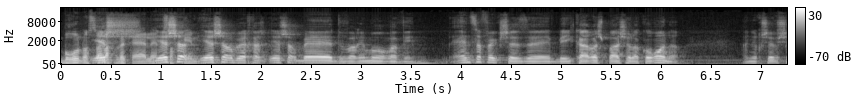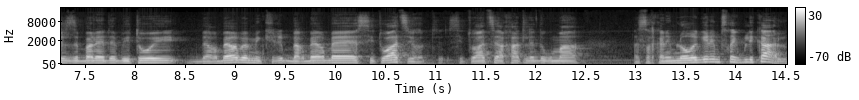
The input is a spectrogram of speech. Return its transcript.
ברונו סלאח וכאלה, הם יש, משחקים. יש, הרבה, יש הרבה דברים מעורבים. אין ספק שזה בעיקר השפעה של הקורונה. אני חושב שזה בא לידי ביטוי בהרבה הרבה מקרים, בהרבה הרבה סיטואציות. סיטואציה אחת לדוגמה, השחקנים לא רגילים לשחק בלי קהל.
